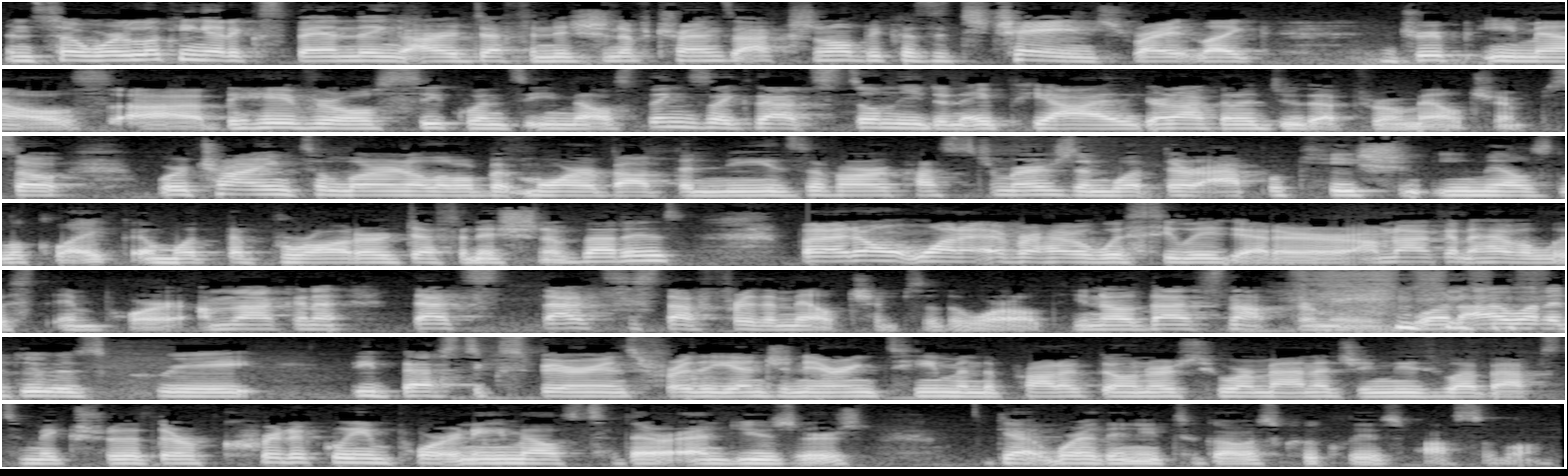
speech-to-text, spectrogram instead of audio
And so we're looking at expanding our definition of transactional because it's changed, right? Like drip emails, uh, behavioral sequence emails, things like that still need an API. You're not going to do that through a MailChimp. So we're trying to learn a little bit more about the needs of our customers and what their application emails look like and what the broader definition of that is. But I don't want to ever have a WYSIWYG editor. I'm not going to have a list import. I'm not going to, that's, that's the stuff for the MailChimps of the world. You know, that's not for me. what I want to do is create the best experience for the engineering team and the product owners who are managing these web apps to make sure that they're critically important emails to their end users get where they need to go as quickly as possible.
